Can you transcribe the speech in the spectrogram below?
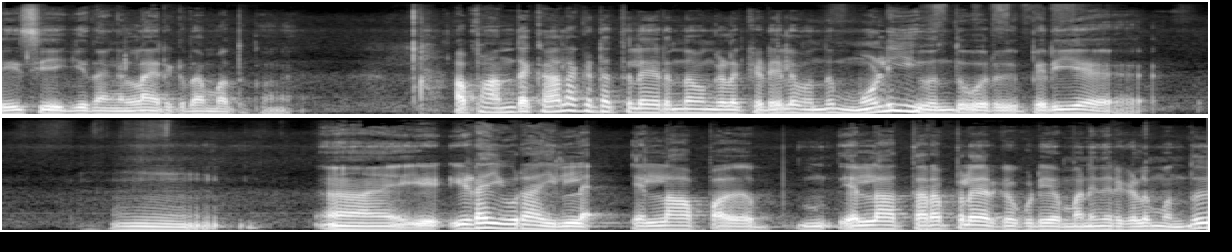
தேசிய கீதங்கள்லாம் இருக்குதான் பார்த்துக்கோங்க. அப்போ அந்த காலகட்டத்தில் இருந்தவங்களுக்கு இடையில் வந்து மொழி வந்து ஒரு பெரிய இடையூறாக இல்லை. எல்லா ப எல்லா தரப்பில் இருக்கக்கூடிய மனிதர்களும் வந்து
